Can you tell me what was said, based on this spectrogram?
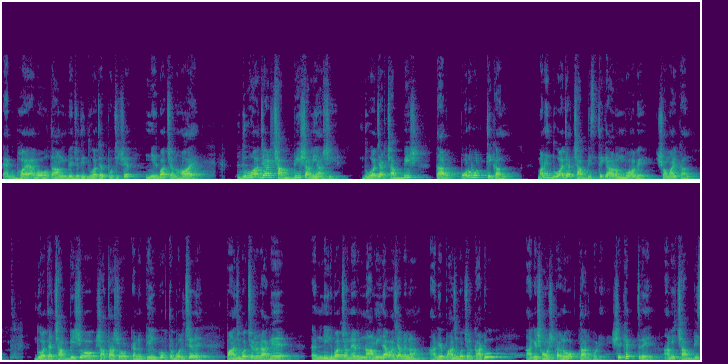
এক ভয়াবহতা আনবে যদি দু হাজার পঁচিশে নির্বাচন হয়। দু হাজার ছাব্বিশ আমি আসি। দু হাজার ছাব্বিশ তার পরবর্তীকাল মানে দু হাজার ছাব্বিশ থেকে আরম্ভ হবে। সময়কাল। দু হাজার ছাব্বিশ হোক, সাতাশ হোক, কেন কেউ কেউ তো বলছে পাঁচ বছরের আগে নির্বাচনের নামই নেওয়া যাবে না। আগে পাঁচ বছর কাটুক, আগে সংস্কার হোক, তারপরে। সেক্ষেত্রে আমি ছাব্বিশ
